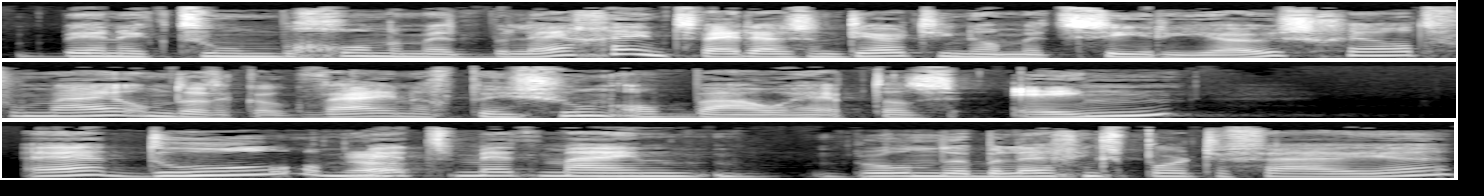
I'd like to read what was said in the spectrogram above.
ben ik toen begonnen met beleggen. In 2013 dan met serieus geld voor mij. Omdat ik ook weinig pensioenopbouw heb. Dat is één hè, doel Ja. met, met mijn blonde beleggingsportefeuille.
